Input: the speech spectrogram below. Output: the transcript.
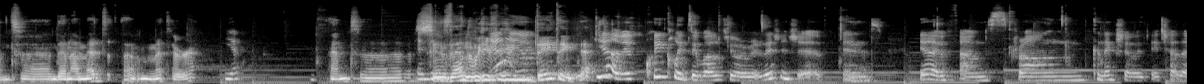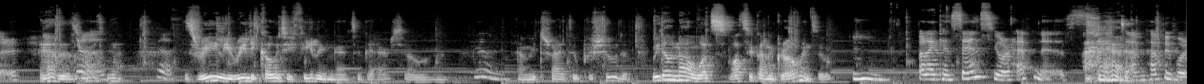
and uh, then I met uh, met her, Yeah. and, uh, since then- we've Yeah, been dating. Yeah. Yeah, we quickly developed your relationship and yeah, we found strong connection with each other. Yeah, that's Yeah. right. Yeah. Yeah. it's really, really cozy feeling uh, together. So, uh, Yeah. and we try to pursue that. We don't know what's what's it gonna grow into. But I can sense your happiness and I'm happy for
